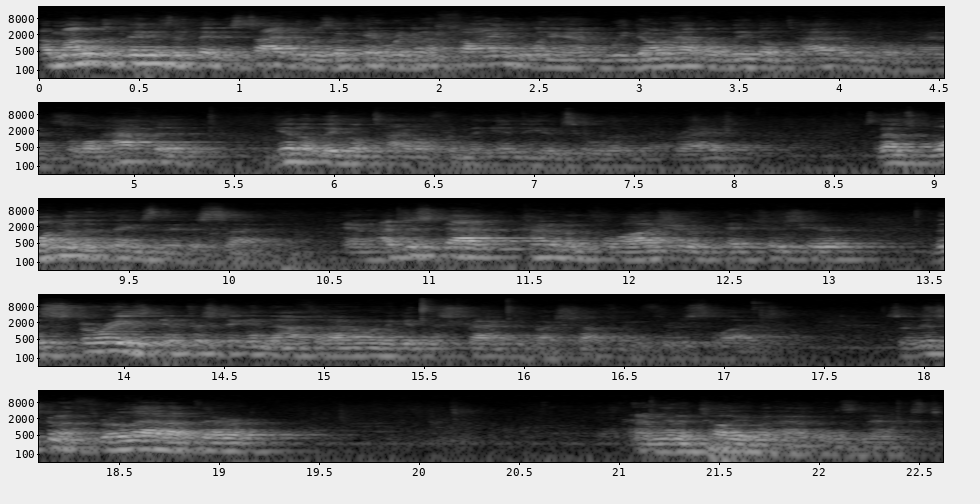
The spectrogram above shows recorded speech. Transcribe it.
among the things that they decided was, okay, we're gonna find land, we don't have a legal title to the land, so we'll have to get a legal title from the Indians who live there, right? So that's one of the things they decided. And I've just got kind of a collage of pictures here. The story is interesting enough that I don't want to get distracted by shuffling through slides. So I'm just going to throw that up there, and I'm going to tell you what happens next.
